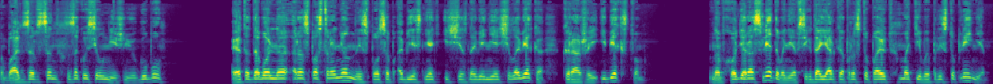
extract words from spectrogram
Бальзерсон закусил нижнюю губу. Это довольно распространенный способ объяснять исчезновение человека кражей и бегством. Но в ходе расследования всегда ярко проступают мотивы преступления –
